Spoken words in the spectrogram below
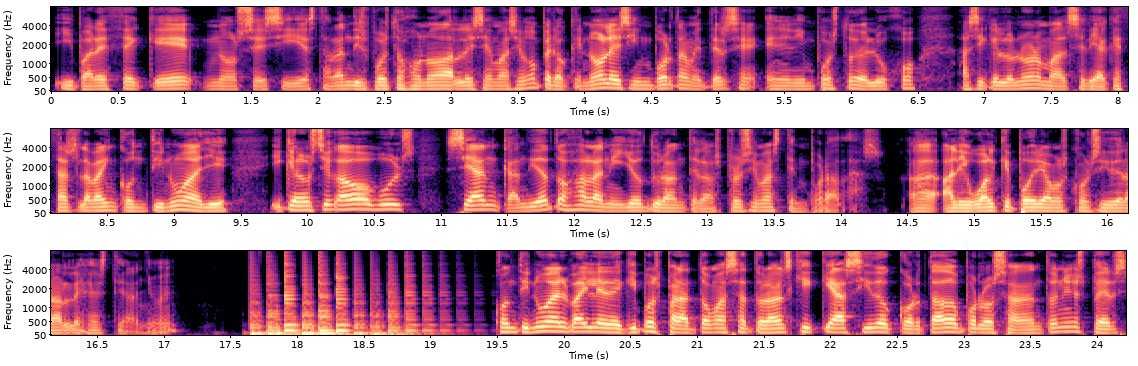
y parece que no sé si estarán dispuestos o no a darle ese máximo, pero que no les importa meterse en el impuesto de lujo, así que lo normal sería que Zach Lavine continúe allí y que los Chicago Bulls sean candidatos al anillo durante las próximas temporadas, al igual que podríamos considerarles este año. ¿eh? Continúa el baile de equipos para Thomas Satoransky que ha sido cortado por los San Antonio Spurs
